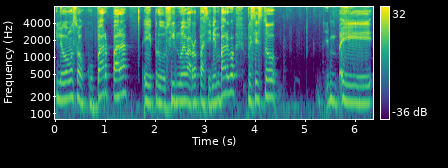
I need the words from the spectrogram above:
y lo vamos a ocupar para eh, producir nueva ropa. Sin embargo, pues esto eh,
